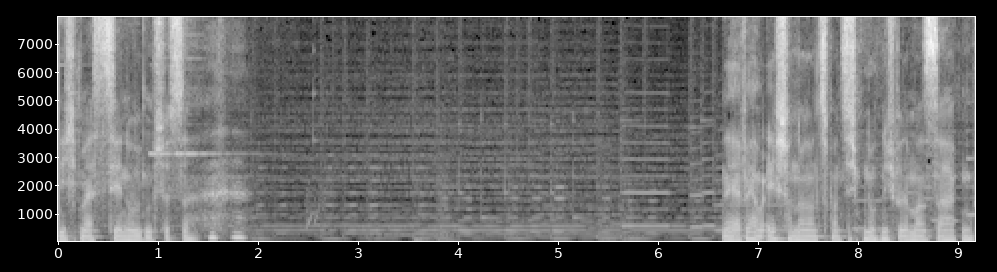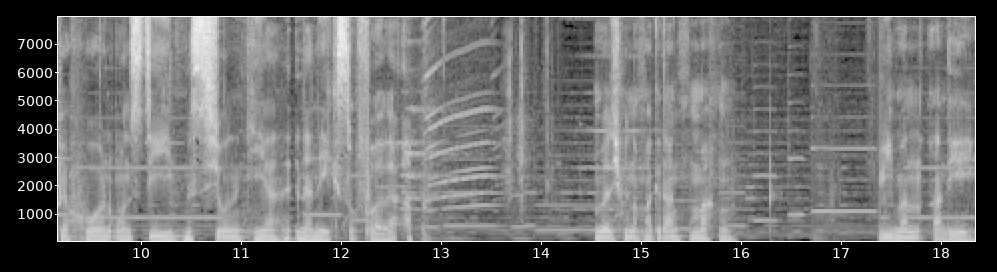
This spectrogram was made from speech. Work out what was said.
nicht mehr 10 Rübenschüsse. naja, wir haben eh schon 29 Minuten. Ich würde mal sagen, wir holen uns die Missionen hier in der nächsten Folge ab. Dann werde ich mir nochmal Gedanken machen, wie man an die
